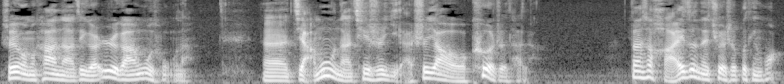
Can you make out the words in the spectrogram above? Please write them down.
所以我们看呢，这个日干戊土呢，呃，甲木呢，其实也是要克制他的，但是孩子呢，确实不听话，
